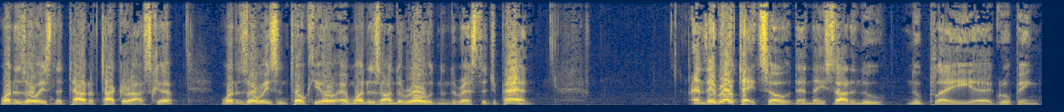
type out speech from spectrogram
One is always in the town of Takarazuka, one is always in Tokyo, and one is on the road in the rest of Japan. And they rotate, so then they start a new new play uh, grouping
